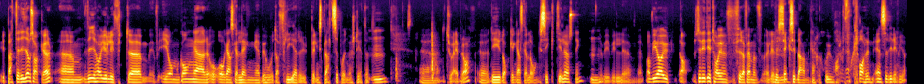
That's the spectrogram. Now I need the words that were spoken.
Ett batteri av saker. Um, vi har ju lyft um, i omgångar och, och, ganska länge behovet av fler utbildningsplatser på universitetet. Mm. Eh, det tror jag är bra. Eh, det är ju dock en ganska långsiktig lösning. Mm. Vi vill, eh, om vi har ut, ja, så det, det tar ju fyra, fem eller Mm. sex ibland, kanske sju år att få klar en, en civilingenjör.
